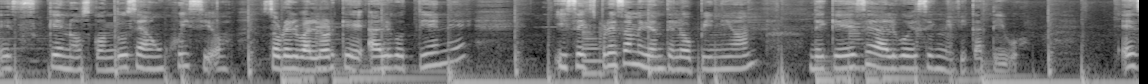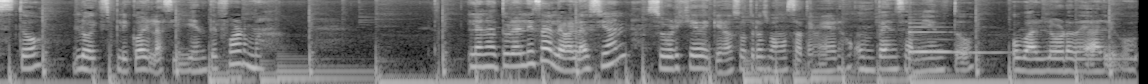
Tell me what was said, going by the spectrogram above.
es que nos conduce a un juicio sobre el valor que algo tiene y se expresa mediante la opinión de que ese algo es significativo. Esto lo explico de la siguiente forma. La naturaleza de la evaluación surge de que nosotros vamos a tener un pensamiento o valor de algo.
